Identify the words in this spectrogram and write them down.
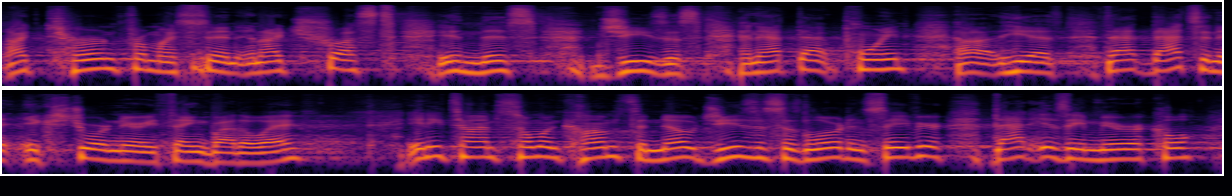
I turn from my sin and I trust in this Jesus. And at that point, uh, he has that. That's an extraordinary thing, by the way. Anytime someone comes to know Jesus as Lord and Savior, that is a miracle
